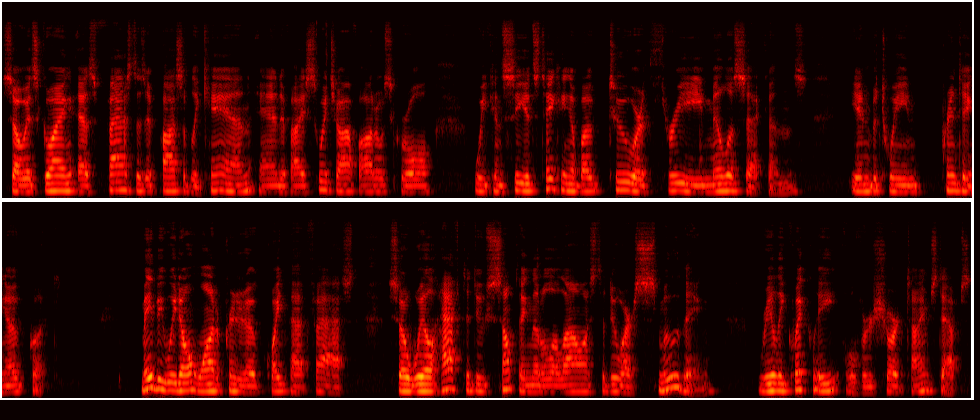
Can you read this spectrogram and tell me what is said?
So it's going as fast as it possibly can. And if I switch off auto scroll, we can see it's taking about two or three milliseconds in between printing output. Maybe we don't want to print it out quite that fast. So we'll have to do something that'll allow us to do our smoothing really quickly over short time steps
